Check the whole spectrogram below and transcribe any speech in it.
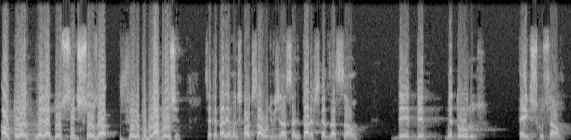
Autor, vereador Cid Souza Filho, Popular Brússia. Secretaria Municipal de Saúde, Vigilância Sanitária e Fiscalização de Bebedouros. Em discussão.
